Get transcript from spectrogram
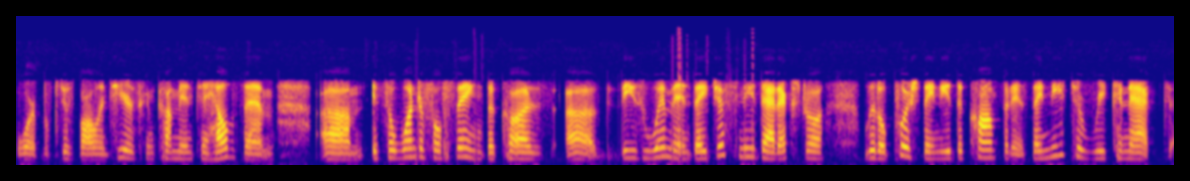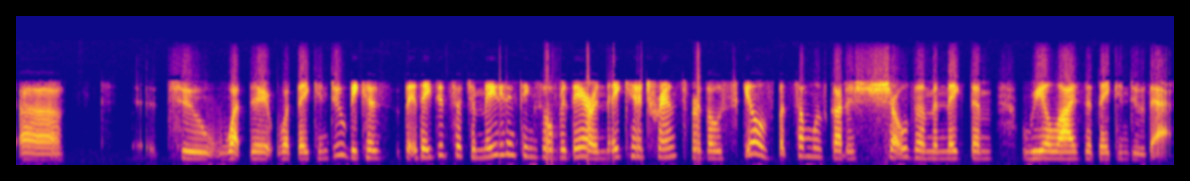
or just volunteers can come in to help them, um, it's a wonderful thing because uh, these women, they just need that extra little push. They need the confidence. They need to reconnect. Uh, to what they what they can do because they, they did such amazing things over there and they can transfer those skills but someone's got to show them and make them realize that they can do that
